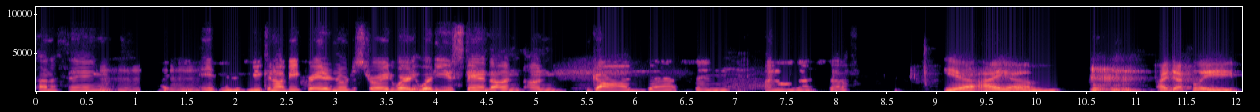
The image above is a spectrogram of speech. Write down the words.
kind of thing. Mm-hmm. Like mm-hmm. energy cannot be created nor destroyed. Where where do you stand on on God, death, and and all that stuff? Yeah, I um, I definitely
